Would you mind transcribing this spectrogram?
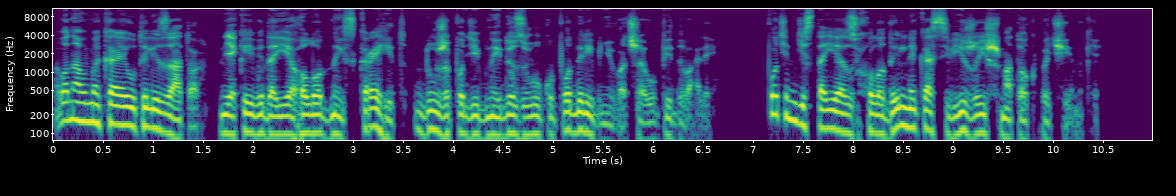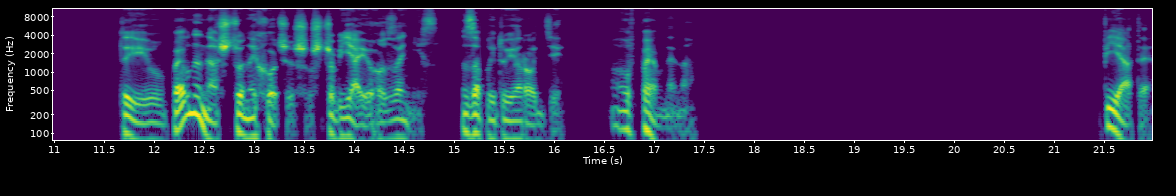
Вона вмикає утилізатор, який видає голодний скрегіт, дуже подібний до звуку подрібнювача у підвалі. Потім дістає з холодильника свіжий шматок печінки. Ти впевнена, що не хочеш, щоб я його заніс? запитує Родді. Впевнена. П'яте.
